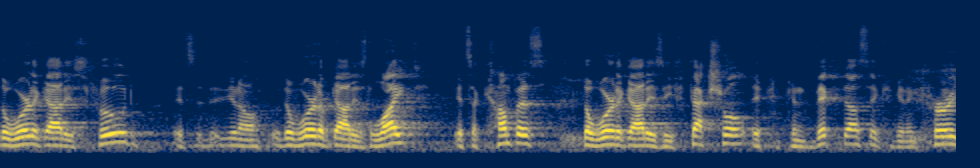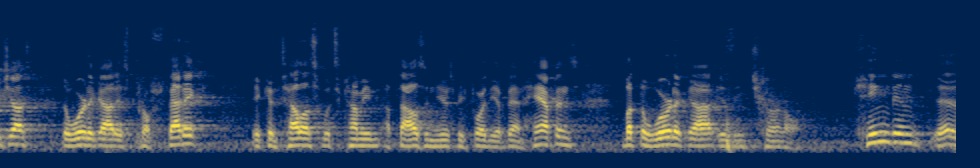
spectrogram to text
The word of God is food. It's, you know, the word of God is light. It's a compass. The word of God is effectual. It can convict us. It can encourage us. The word of God is prophetic. It can tell us what's coming a thousand years before the event happens. But the word of God is eternal. Kingdom, eh,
